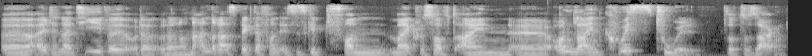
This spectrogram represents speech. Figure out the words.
äh, Alternative oder, oder noch ein anderer Aspekt davon ist, es gibt von Microsoft ein äh, Online-Quiz-Tool sozusagen.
